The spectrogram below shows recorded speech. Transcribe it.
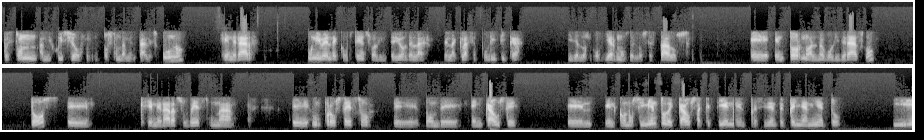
pues son a mi juicio dos fundamentales. Uno generar un nivel de consenso al interior de la de la clase política y de los gobiernos de los estados eh, en torno al nuevo liderazgo. Dos eh, generar a su vez una un proceso donde encauce el, el conocimiento de causa que tiene el presidente Peña Nieto y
